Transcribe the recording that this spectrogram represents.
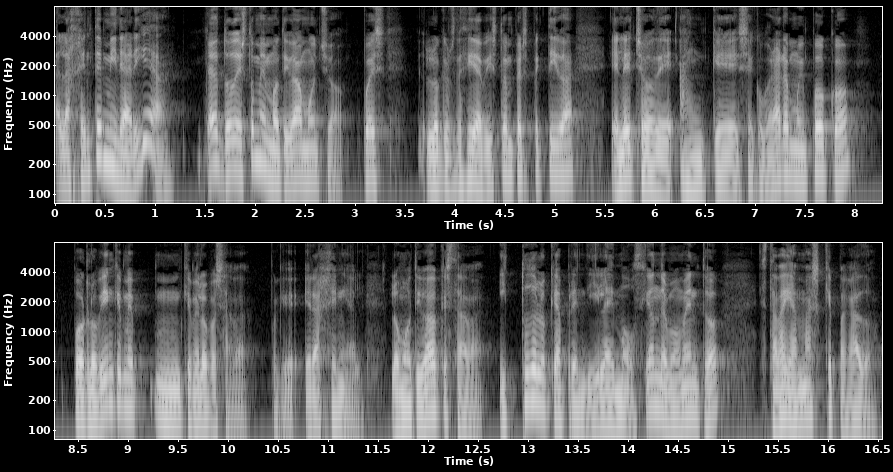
la gente miraría, claro, todo esto me motivaba mucho. Pues lo que os decía, visto en perspectiva, el hecho de, aunque se cobrara muy poco, por lo bien que me, mm, que me lo pasaba, porque era genial, lo motivado que estaba y todo lo que aprendí, la emoción del momento, estaba ya más que pagado.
